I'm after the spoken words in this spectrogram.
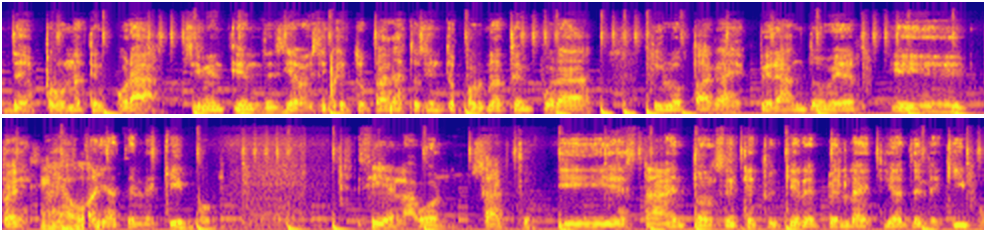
de, por una temporada, ¿sí me entiendes? Y a veces que tú pagas tu asiento por una temporada, tú lo pagas esperando ver eh, pues, las estrellas del equipo. Sí, el abono, exacto. Y está entonces que tú quieres ver las estrellas del equipo.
